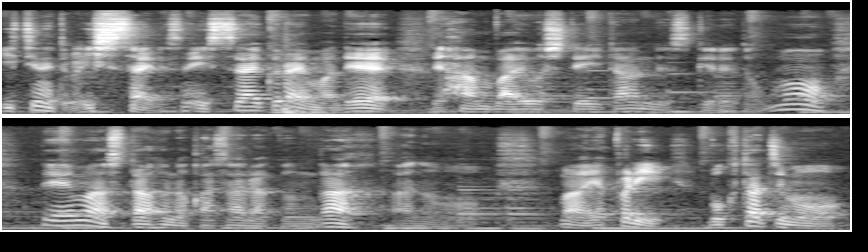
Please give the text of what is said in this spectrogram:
1年というか1歳ですね1歳くらいまでで販売をしていたんですけれどもで、まあ、スタッフの笠原君があの、まあ、やっぱり僕たちも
